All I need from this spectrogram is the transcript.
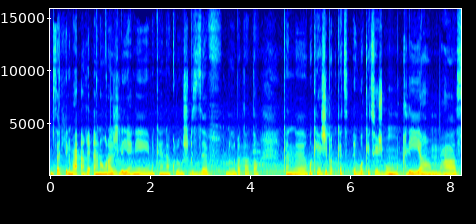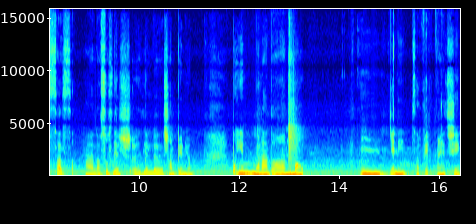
خمسة كيلو مع غير أنا وراجلي يعني ما كناكلوش بزاف من البطاطا. كان هو كيعجب هو كتعجبو مقليه مع الصلصة مع لاصوص ديال ديال الشامبينيون. المهم مناضة الماء. يعني صافي هادشي.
